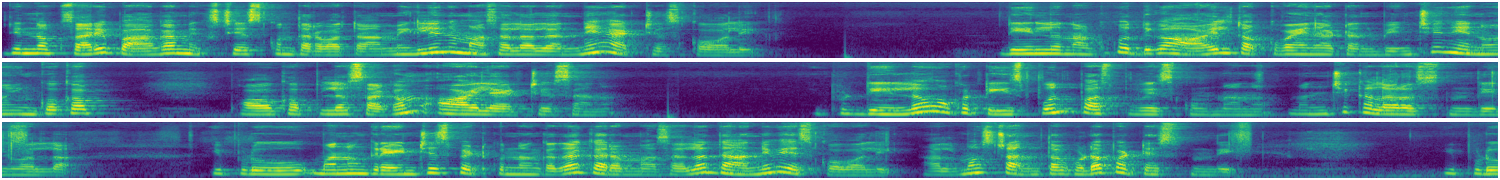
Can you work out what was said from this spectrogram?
దీన్ని ఒకసారి బాగా మిక్స్ చేసుకున్న తర్వాత మిగిలిన మసాలాలన్నీ యాడ్ చేసుకోవాలి. దీనిలో నాకు కొద్దిగా ఆయిల్ తక్కువైనట్టు అనిపించి నేను ఇంకొక పావు కప్పులో సగం ఆయిల్ యాడ్ చేశాను. ఇప్పుడు దీనిలో ఒక టీ స్పూన్ పసుపు వేసుకుంటున్నాను. మంచి కలర్ వస్తుంది దీనివల్ల. ఇప్పుడు మనం గ్రైండ్ చేసి పెట్టుకున్నాం కదా గరం మసాలా దాన్ని వేసుకోవాలి. ఆల్మోస్ట్ అంతా కూడా పట్టేస్తుంది. ఇప్పుడు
